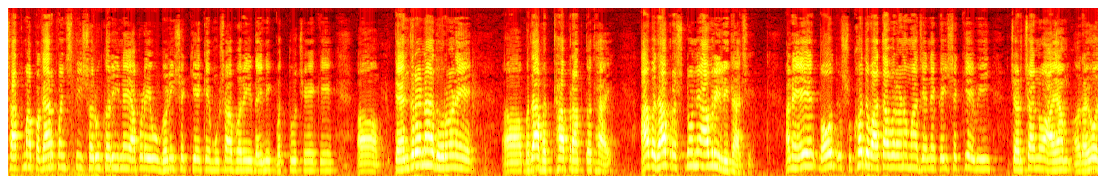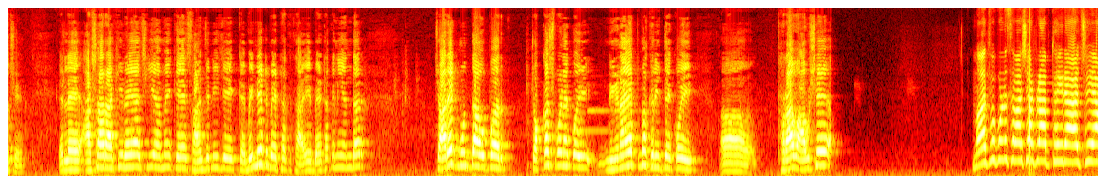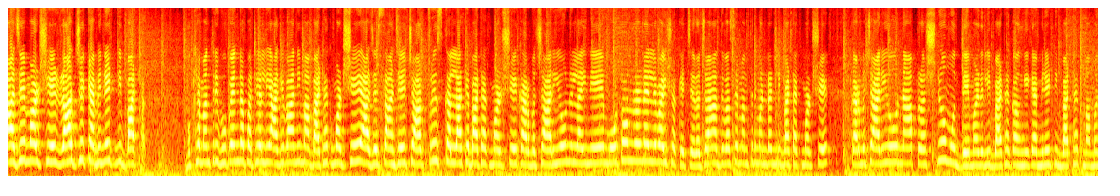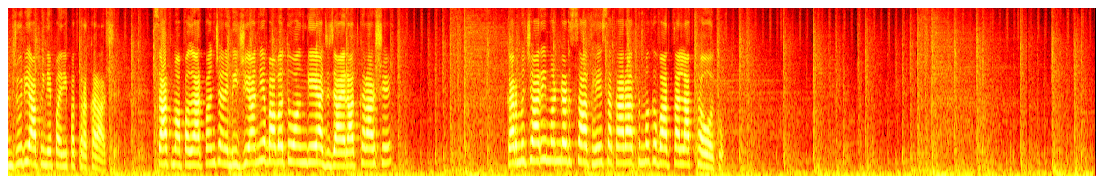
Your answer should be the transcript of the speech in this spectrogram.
સાતમા પગાર પંચથી શરૂ કરીને આપણે એવું ગણી શકીએ કે મુસાફરી દૈનિક ભથ્થું છે કે કેન્દ્રના ધોરણે બધા ભથ્થા પ્રાપ્ત થાય. આ બધા પ્રશ્નોને આવરી લીધા છે. અને એ બહુ સુખદ વાતાવરણમાં જેને કહી શકીએ એવી ચર્ચાનો આયામ રહ્યો છે. એટલે આશા રાખી રહ્યા છીએ અમે કે સાંજની જે કેબિનેટ બેઠક થાય, એ બેઠકની અંદર ચારેક મુદ્દા ઉપર ચોક્કસપણે કોઈ નિર્ણયાત્મક રીતે કોઈ ઠરાવ આવશે. મહત્વપૂર્ણ સમાચાર પ્રાપ્ત થઈ રહ્યા છે. આજે મળશે રાજ્ય કેબિનેટની બેઠક. મુખ્યમંત્રી ભૂપેન્દ્ર પટેલની આગેવાનીમાં બેઠક મળશે. આજે સાંજે ચારત્રીસ કલાકે બેઠક મળશે. કર્મચારીઓને લઈને મોટો નિર્ણય લેવાઈ શકે છે. રજાના દિવસે મંત્રીમંડળની બેઠક મળશે. કર્મચારીઓના પ્રશ્નો મુદ્દે મળેલી બેઠક અંગે કેબિનેટની બેઠકમાં મંજૂરી આપીને પરિપત્ર કરાશે. સાતમા પગાર પંચ અને બીજી અન્ય બાબતો અંગે આજે જાહેરાત કરાશે. કર્મચારી મંડળ સાથે સકારાત્મક વાર્તાલાપ થયો હતો.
